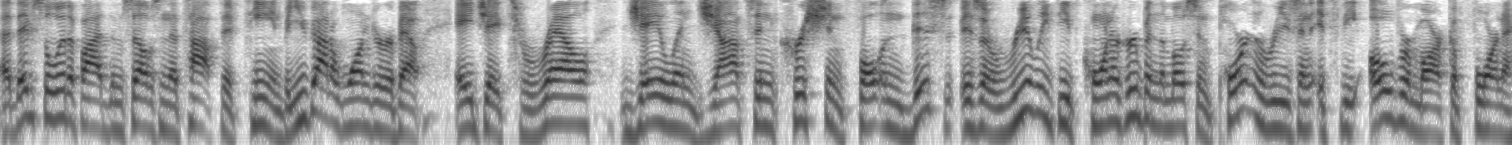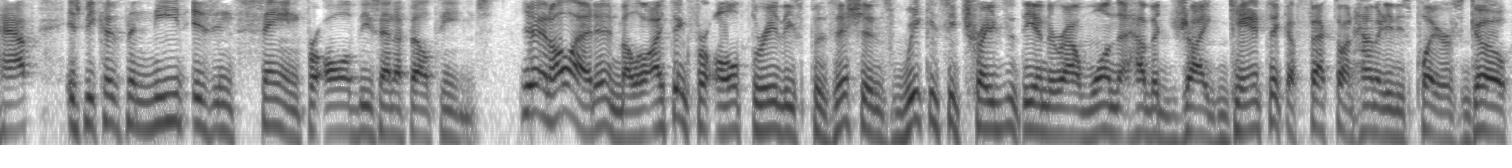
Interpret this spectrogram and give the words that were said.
uh, they've solidified themselves in the top 15, but you got to wonder about AJ Terrell, Jaylon Johnson, Chris Kristian Fulton. This is a really deep corner group, and the most important reason it's the over mark of four and a half is because the need is insane for all of these NFL teams. Yeah, and I'll add in, Mello. I think for all three of these positions, we can see trades at the end of round one that have a gigantic effect on how many of these players go.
